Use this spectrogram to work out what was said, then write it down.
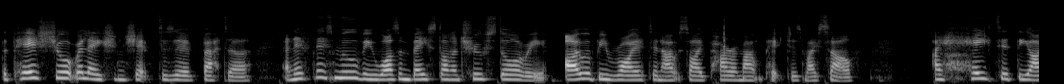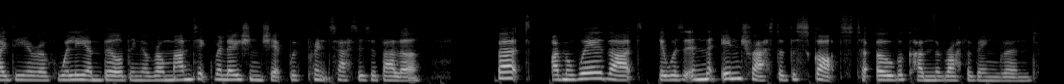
The pair's short relationship deserved better, and if this movie wasn't based on a true story, I would be rioting outside Paramount Pictures myself. I hated the idea of William building a romantic relationship with Princess Isabella, but I'm aware that it was in the interest of the Scots to overcome the wrath of England.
